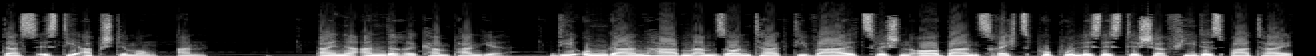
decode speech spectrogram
das ist die Abstimmung, an. Eine andere Kampagne. Die Ungarn haben am Sonntag die Wahl zwischen Orbans rechtspopulistischer Fidesz-Partei,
